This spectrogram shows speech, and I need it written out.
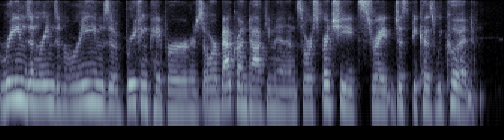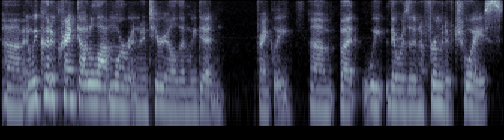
reams and reams and reams of briefing papers or background documents or spreadsheets, right? Just because we could. Um, and we could have cranked out a lot more written material than we did, frankly. Um, but we there was an affirmative choice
